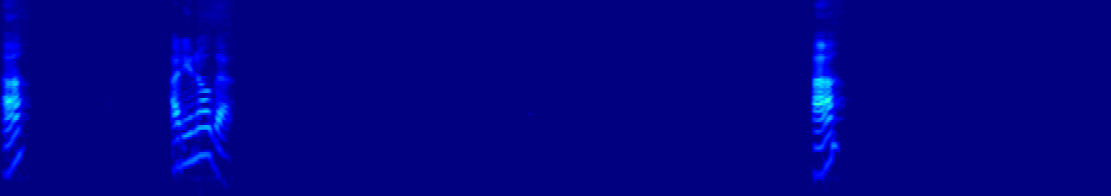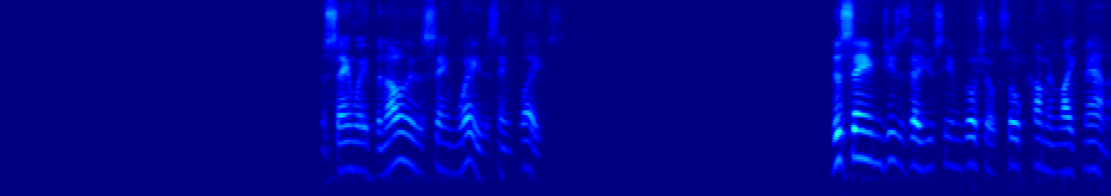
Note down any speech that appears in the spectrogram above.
Huh? How do you know that? Huh? The same way, but not only the same way, the same place. This same Jesus, as you see him go, shall so come in like manner.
